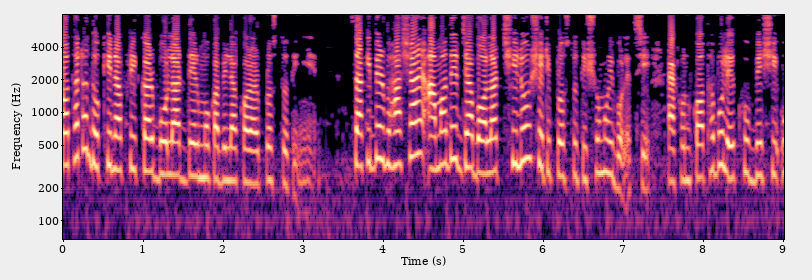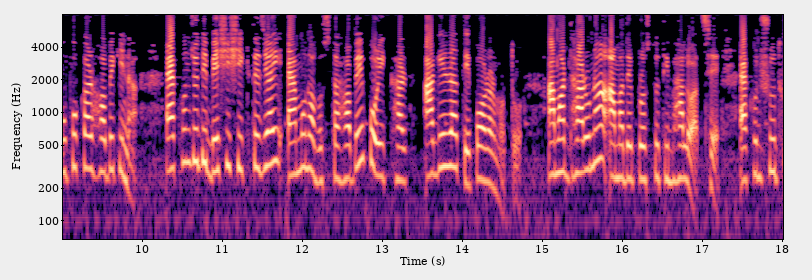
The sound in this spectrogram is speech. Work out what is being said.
কথাটা দক্ষিণ আফ্রিকার বোলারদের মোকাবিলা করার প্রস্তুতি নিয়ে। সাকিবের ভাষায় আমাদের যা বলার ছিল সেটি প্রস্তুতির সময় বলেছি। এখন কথা বলে খুব বেশি উপকার হবে কিনা? এখন যদি বেশি শিখতে যাই, এমন অবস্থা হবে পরীক্ষার আগের রাতে পড়ার মতো। আমার ধারণা, আমাদের প্রস্তুতি ভালো আছে। এখন শুধু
